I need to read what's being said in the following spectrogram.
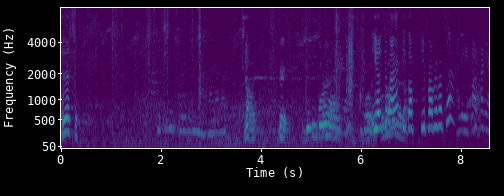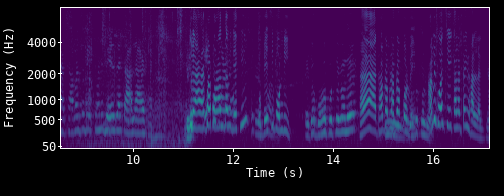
ঠিক আছে? কে হয়েছে পায়ে? কি প্রবলেম আছে? আরে একটুখানি আছে, আবার যদি একটুখানি বেড়ে যায় তাহলে আর হবে তুই আর একবার পড়ান তো আমি দেখি। ও বেশি পণ্ডিত। এটা বড় পড়তে গেলে হ্যাঁ করবে। আমি বলছি এই কালারটাই ভালো লাগছে।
